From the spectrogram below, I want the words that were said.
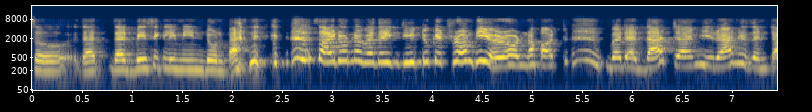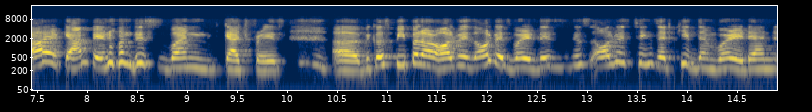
so that that basically means don't panic. So i don't know whether he, he, took it from here or not but at that time he ran his entire campaign on this one catchphrase uh, because people are always always worried. There's, there's always things that keep them worried and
